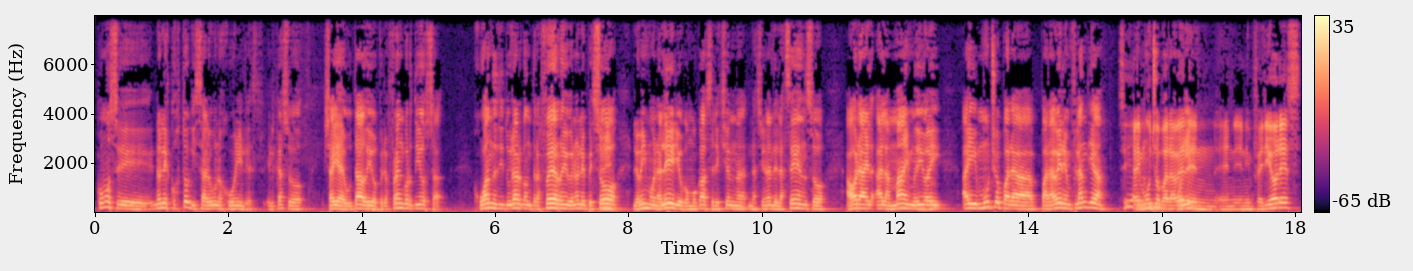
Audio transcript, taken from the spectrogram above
¿Cómo se no les costó quizá a algunos juveniles? El caso ya había debutado, digo, pero Franco Ortigosa, jugando de titular contra Ferro, digo que no le pesó. Lo mismo en Alerio, convocado a Selección Na- Nacional del Ascenso. Ahora el Alan Maime, digo, hay, hay mucho para, para ver en Flandia. Sí, hay mucho para ver en, en- en inferiores.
